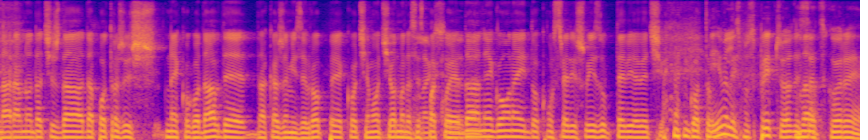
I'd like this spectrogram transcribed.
naravno da ćeš da, da potražiš nekog odavde, da kažem iz Evrope, ko će moći odmah da se Lakše spakuje, da, da, da, nego onaj dok mu središ vizu, tebi je već gotovo. Imali smo priču ovde da. sad skoro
